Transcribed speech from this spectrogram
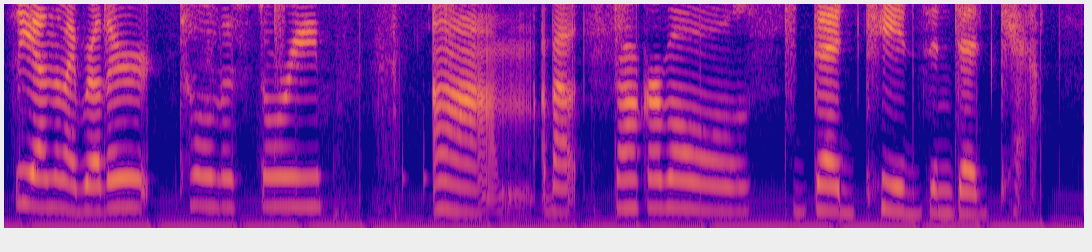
So yeah, and then my brother told a story um about soccer balls, dead kids, and dead cats.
